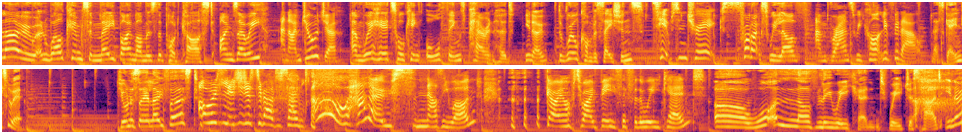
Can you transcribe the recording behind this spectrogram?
Hello, and welcome to Made by Mammas, the podcast. I'm Zoe. And I'm Georgia. And we're here talking all things parenthood. You know, the real conversations, Tips and tricks, products we love. and brands we can't live without. Let's get into it. Do you want to say hello first? I was literally just about to say, oh, hello, snazzy one. Going off to Ibiza for the weekend. Oh, what a lovely weekend we've just had. you know,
